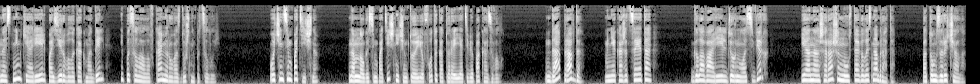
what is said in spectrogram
На снимке Ариэль позировала как модель и посылала в камеру воздушный поцелуй. Очень симпатично. Намного симпатичнее, чем то ее фото, которое я тебе показывал. Да, правда. Мне кажется, это... Голова Ариэль дернулась вверх, и она ошарашенно уставилась на брата. Потом зарычала.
